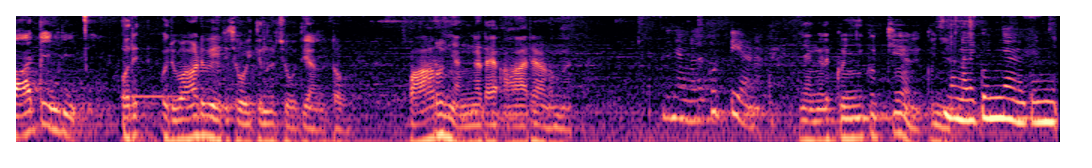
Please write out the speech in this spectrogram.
പാട്ടുണ്ട് ഒരു ഒരുപാട് പേര് ചോദിക്കുന്ന ഒരു ചോദ്യമാണ് കേട്ടോ പാറു ഞങ്ങളുടെ ആരാണെന്ന്? ഇത് ഞങ്ങളെ കുട്ടിയാണ്. ഞങ്ങൾ കുഞ്ഞി കുട്ടിയാണ് കുഞ്ഞു. ഞങ്ങളെ കുഞ്ഞാണ് കുഞ്ഞ്.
